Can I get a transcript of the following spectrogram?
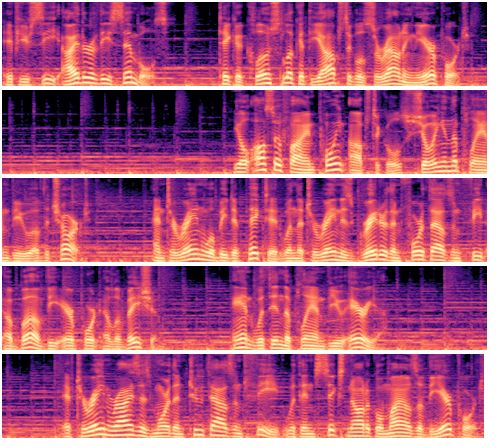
If you see either of these symbols, take a close look at the obstacles surrounding the airport. You'll also find point obstacles showing in the plan view of the chart, and terrain will be depicted when the terrain is greater than 4,000 feet above the airport elevation, and within the plan view area. If terrain rises more than 2,000 feet within 6 nautical miles of the airport,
